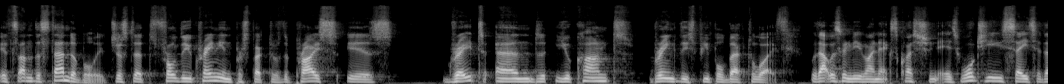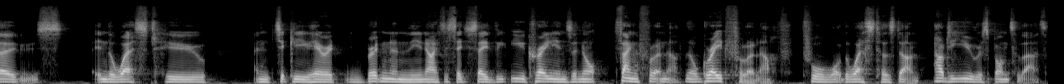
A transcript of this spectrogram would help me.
It's understandable. It's just that from the Ukrainian perspective, the price is great and you can't bring these people back to life? Well, that was going to be my next question is what do you say to those in the West who, and particularly here in Britain and the United States, say the Ukrainians are not thankful enough, not grateful enough for what the West has done? How do you respond to that?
